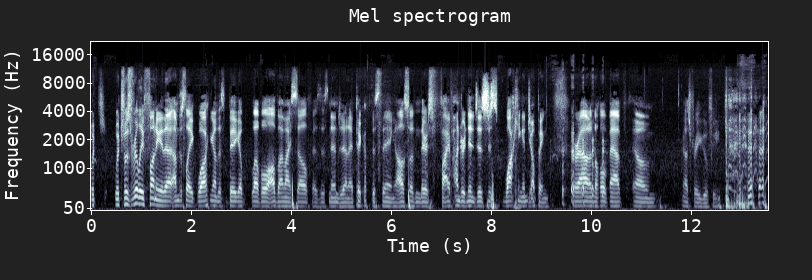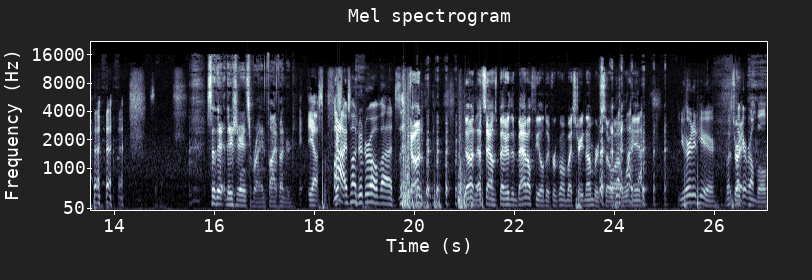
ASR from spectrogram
which which was really funny. That I'm just like walking on this big level all by myself as this ninja, and I pick up this thing. All of a sudden, there's 500 ninjas just walking and jumping around the whole map. Um, that was pretty goofy. so. So there, there's your answer, Brian. Five hundred. Yeah, so 500 robots. Done. Done. That sounds better than Battlefield if we're going by straight numbers. So uh, we're in. you heard it here. Let's That's right. Rumble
